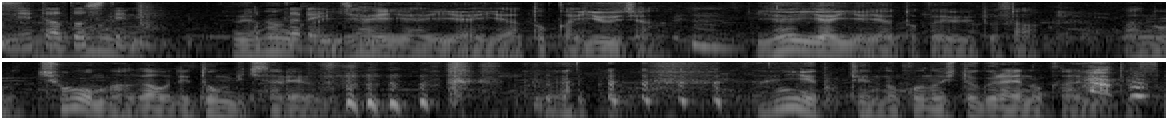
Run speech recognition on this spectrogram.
ネタとしてねでなんか「あったらいやいやいやいや」とか言うじゃん「ん。いやいやいやいや」とか言うとさあの超真顔でドン引きされるの。何言ってんのこの人ぐらいの感じでさ。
